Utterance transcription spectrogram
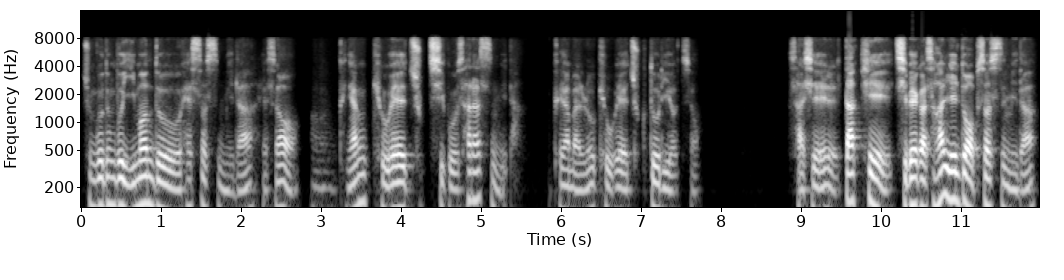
중고등부 임원도 했었습니다. 해서 어, 그냥 교회 죽치고 살았습니다. 그야말로 교회 죽돌이였죠. 사실 딱히 집에 가서 할 일도 없었습니다.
